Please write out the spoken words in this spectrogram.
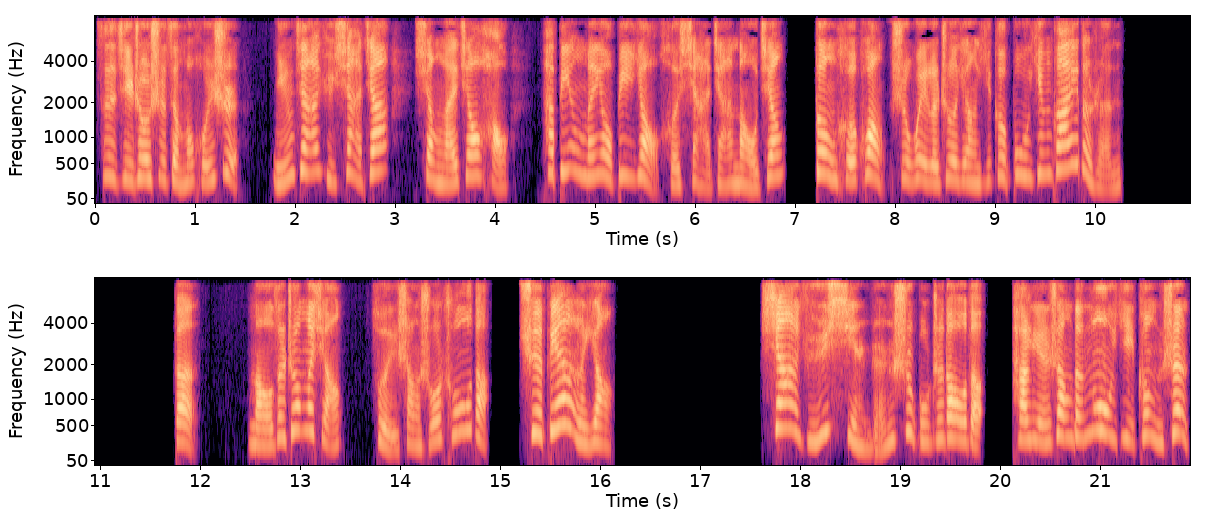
自己这是怎么回事。宁家与夏家向来交好，他并没有必要和夏家闹僵。更何况是为了这样一个不应该的人，但脑子这么想，嘴上说出的却变了样。夏雨显然是不知道的，他脸上的怒意更甚。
